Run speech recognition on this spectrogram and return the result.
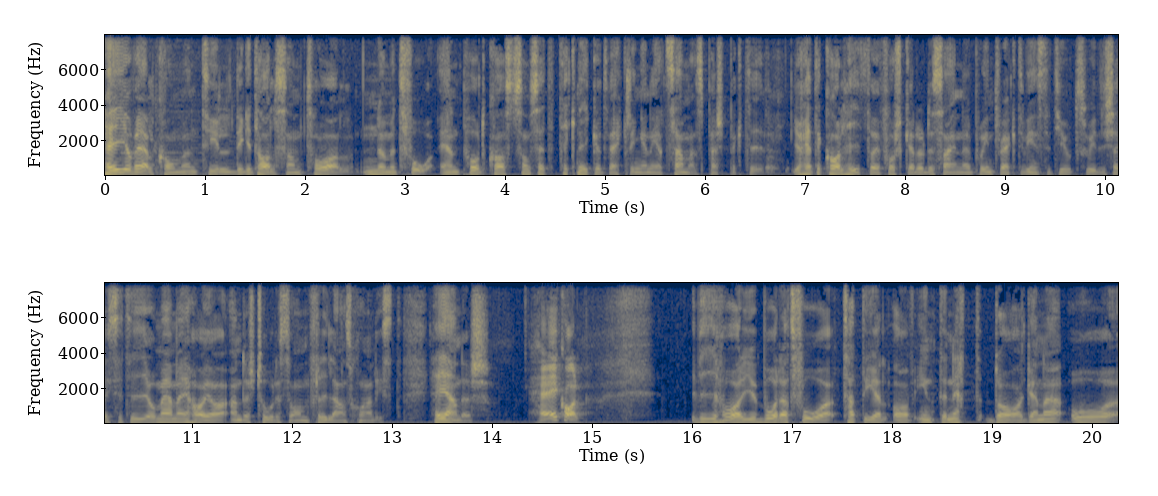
Hej och välkommen till Digitalsamtal nummer två, en podcast som sätter teknikutvecklingen i ett samhällsperspektiv. Jag heter Carl Heath och är forskare och designer på Interactive Institute Swedish ICT och med mig har jag Anders Thoresson, frilansjournalist. Hej Anders! Hej Carl! Vi har ju båda två tagit del av internetdagarna och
